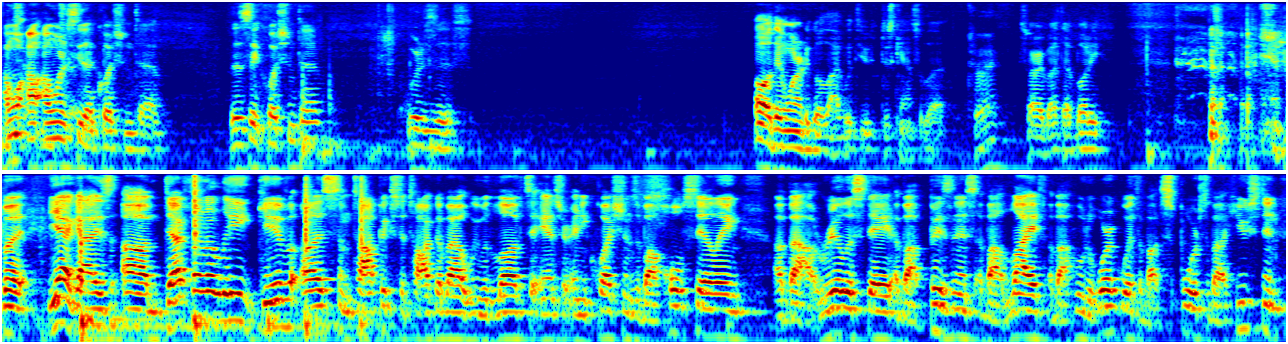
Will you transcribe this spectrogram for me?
I want I, I want to see that question tab. Does it say question tab? What is this? Oh, they wanted to go live with you. Just cancel that. Okay. Sorry about that, buddy. but yeah, guys, um, definitely give us some topics to talk about. We would love to answer any questions about wholesaling, about real estate, about business, about life, about who to work with, about sports, about Houston,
